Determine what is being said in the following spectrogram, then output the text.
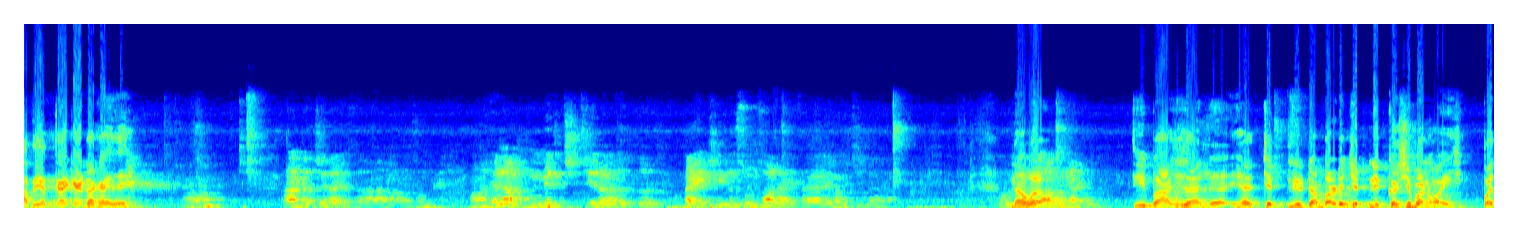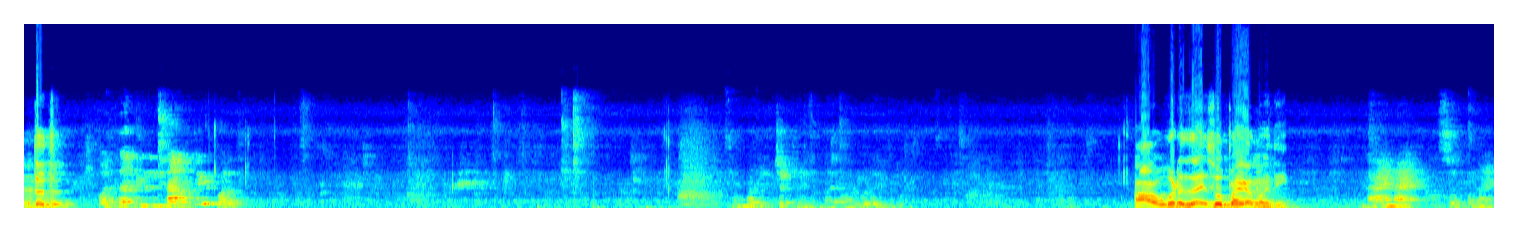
आता यात काय काय टाकायचं आहे कांदा चिरायचा अजून अं, ह्याला मिरची चिर कुटायची लसूण सोलायचा आहे भाजीला नवं. ती भाजी झालं ह्या चटणी टमाटो चटणी कशी बनवायची पद्धत पद्धत जाते परत. अवघडच आहे सोपं आहे का मग ती नाही नाही सोपं नाही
